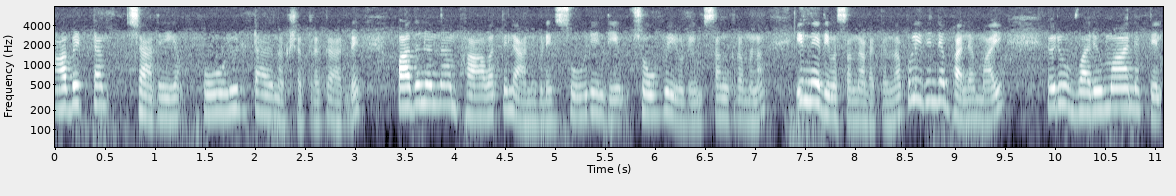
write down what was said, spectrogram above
അവിട്ടം ചതയം പോരുരുട്ടാത നക്ഷത്രക്കാരുടെ പതിനൊന്നാം ഭാവത്തിലാണ് ഇവിടെ സൂര്യന്റെയും ചൊവ്വയുടെയും സംക്രമണം ഇന്നേ ദിവസം നടക്കുന്നത്. അപ്പോൾ ഇതിന്റെ ഫലമായി ഒരു വരുമാനത്തിൽ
